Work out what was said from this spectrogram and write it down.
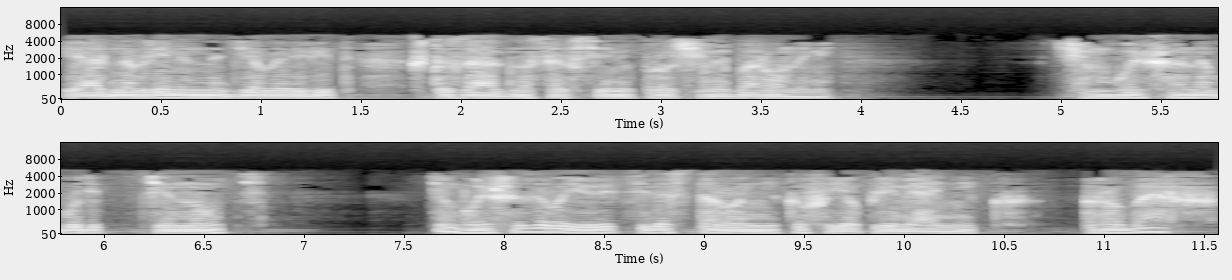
и одновременно делая вид, что заодно со всеми прочими баронами. Чем больше она будет тянуть, тем больше завоюет себе сторонников ее племянник Робер.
